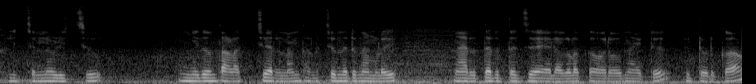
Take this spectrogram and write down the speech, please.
വെളിച്ചെണ്ണ ഒഴിച്ചു. ഇനി ഇതൊന്ന് തിളച്ച് വരണം. തിളച്ച് വന്നിട്ട് നമ്മൾ നേരത്തെ എടുത്ത ഇലകളൊക്കെ ഓരോന്നായിട്ട് ഇട്ട് കൊടുക്കാം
